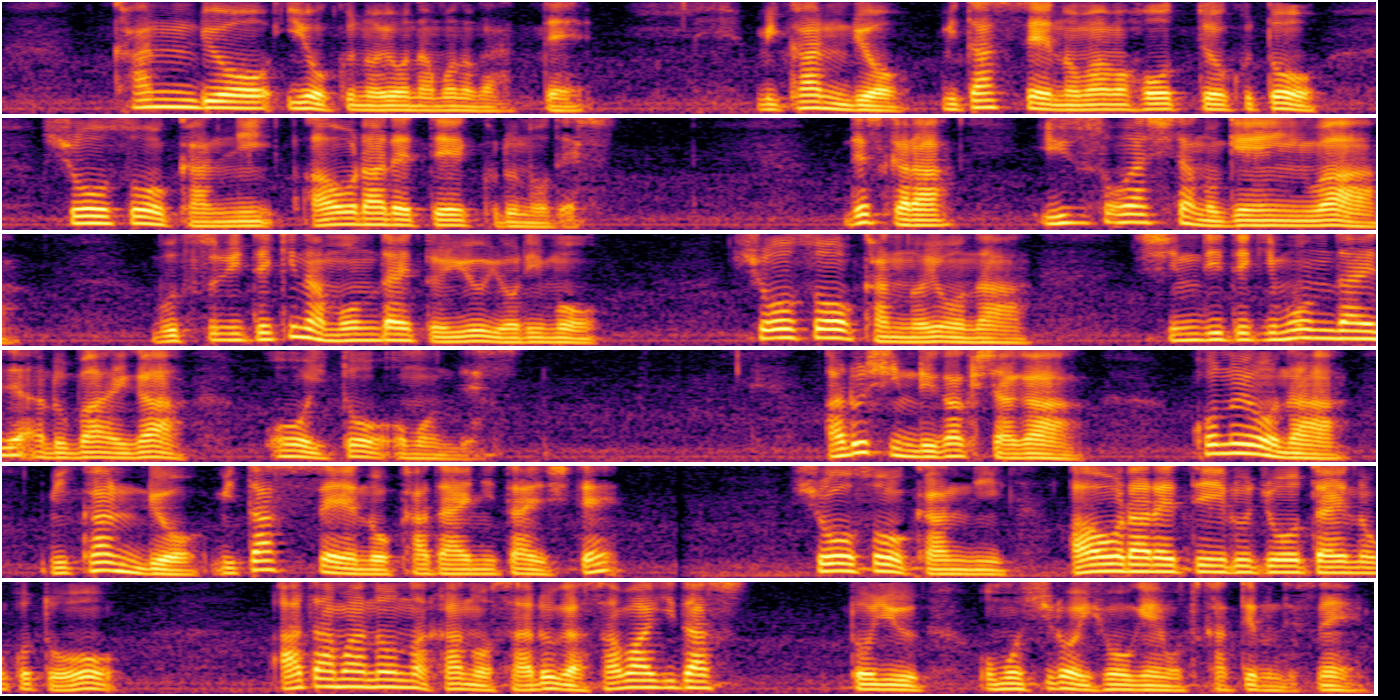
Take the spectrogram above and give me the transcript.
完了意欲のようなものがあって未完了未達成のまま放っておくと焦燥感に煽られてくるのです。ですから忙しさの原因は物理的な問題というよりも焦燥感のような心理的問題である場合が多いと思うんです。ある心理学者がこのような未完了未達成の課題に対して焦燥感に煽られている状態のことを頭の中の猿が騒ぎ出すという面白い表現を使ってるんですね。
